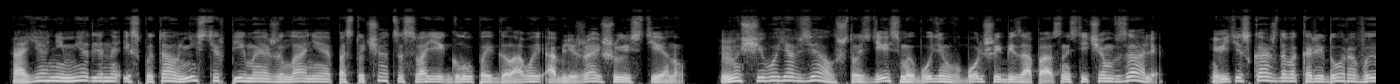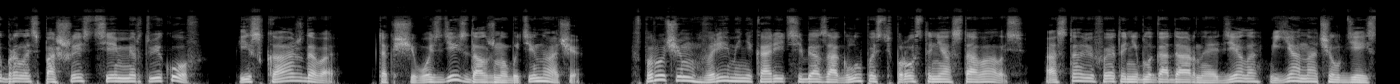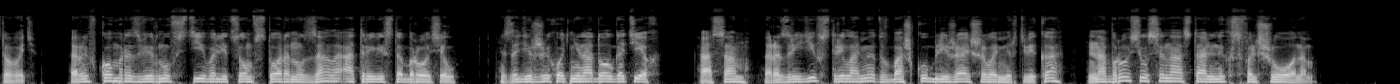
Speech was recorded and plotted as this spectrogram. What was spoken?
А я немедленно испытал нестерпимое желание постучаться своей глупой головой о ближайшую стену. Но с чего я взял, что здесь мы будем в большей безопасности, чем в зале? Ведь из каждого коридора выбралось по шесть-семь мертвяков. Из каждого. Так с чего здесь должно быть иначе? Впрочем, времени корить себя за глупость просто не оставалось. Оставив это неблагодарное дело, я начал действовать. Рывком развернув Стива лицом в сторону зала, отрывисто бросил. «Задержи хоть ненадолго тех». А сам, разрядив стреломет в башку ближайшего мертвяка, набросился на остальных с фальшионом.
